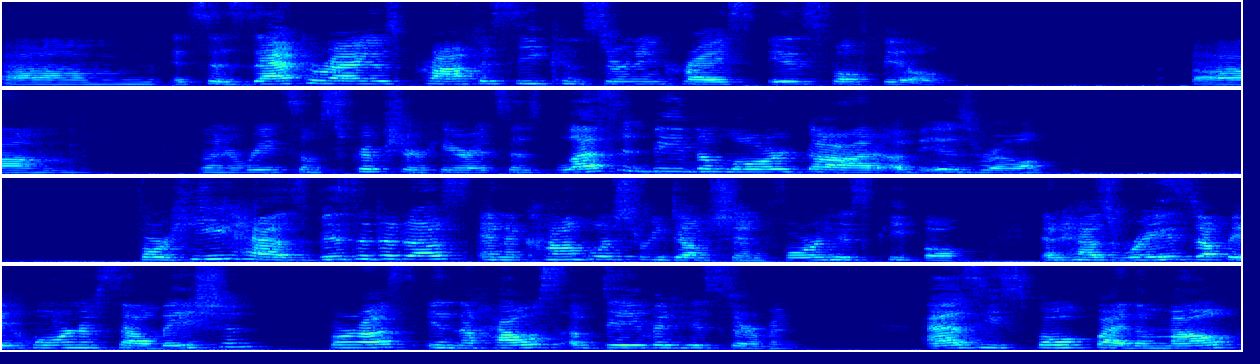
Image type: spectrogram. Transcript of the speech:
Um, it says Zechariah's prophecy concerning Christ is fulfilled. Um, I'm going to read some scripture here. It says, Blessed be the Lord God of Israel, for he has visited us and accomplished redemption for his people, and has raised up a horn of salvation for us in the house of David his servant as he spoke by the mouth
